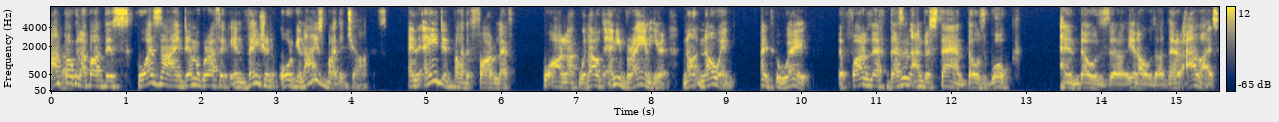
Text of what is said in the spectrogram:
I'm right. talking about this quasi demographic invasion organized by the jihadists and aided by the far left, who are like without any brain here, not knowing. By the way, the far left doesn't understand those woke and those, uh, you know, the, their allies.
